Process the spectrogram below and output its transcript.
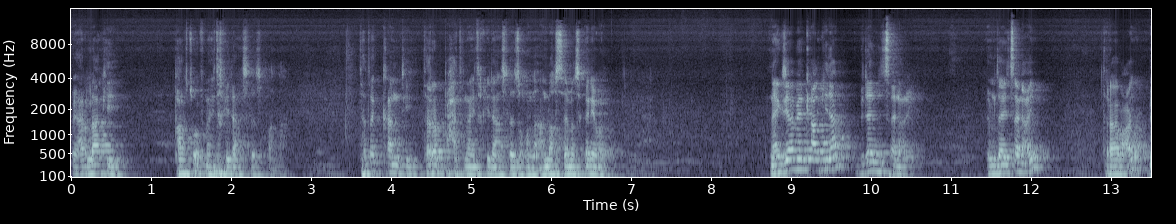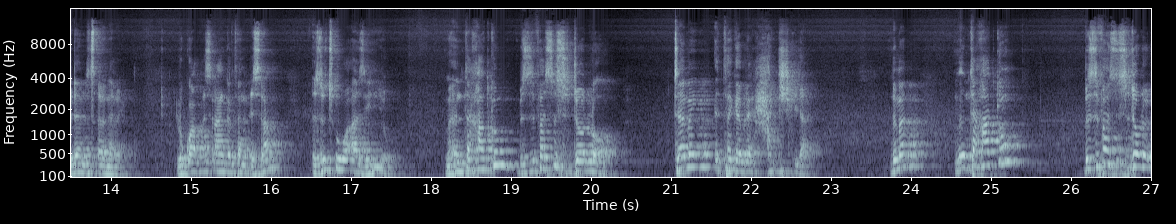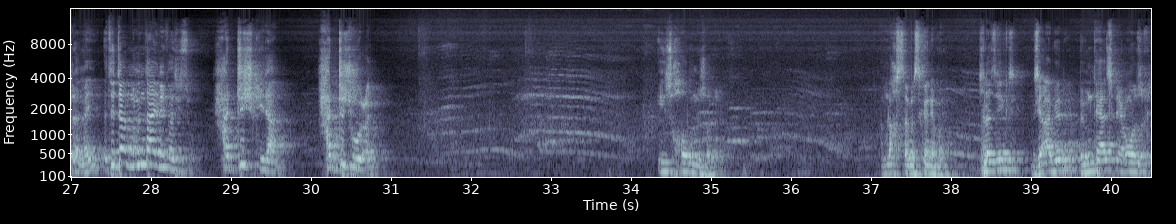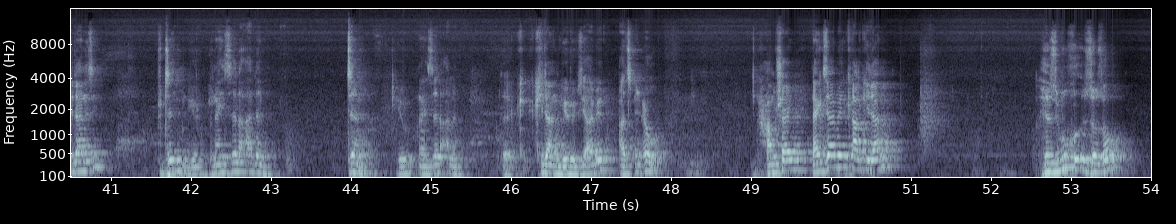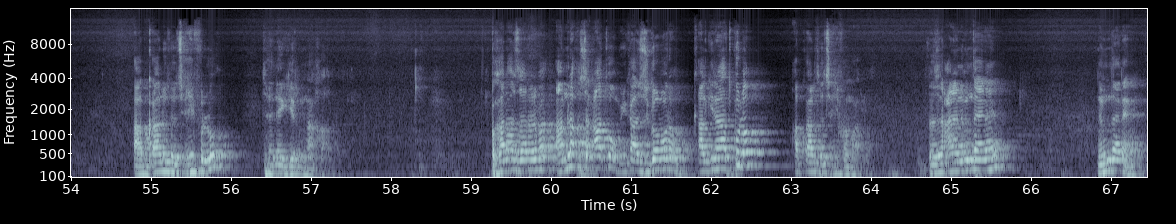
ወይ ኣርላኪ ፓርት ኦፍ ናይቲ ኺዳን ስለ ዝኾና ተጠቀምቲ ተረባሕቲ ናይቲ ኺዳን ስለ ዝኾና ኣምላኽ ዝተመስገነ ይኹን ናይ እግዚኣብሔር ቃል ኪዳን ብደም ዝፀንዕ እዩ ብምንታይ ዝፀንዕ እዩ ትራብዓይ ብደም ዝፀንዕ እዩ ልቋት 22 20 እዚ ፅዋዕ እዚ እዩ ምእንቲ ካትኩም ብዝፈስስ ደሎ ደመይ እተገብረ ሓድሽ ኪዳን ንመን ምእንቲ ካትኩም ብዝፈስስ ደሎ ደመይ እቲ ደም ንምንታይ ይፈሲሱ ሓድሽ ኪዳን ሓድሽ ውዕል እዩ ዝኸውኑ ዘሎ እዩ ኣምላኽ ዝተመስገን ይኹን ስለዚ እግዚኣብሔር ብምንታይ ኣፅኒዕዎ እዚ ኪዳን እዚ ብደም ገይሩ ብናይ ዘለኣለም ደም ገይሩ ናይ ዘለኣለም ኪዳን ገይሩ እግዚኣብሔር ኣፅኒዕዎ ሓምሻይ ናይ እግዚኣብሔር ቃል ኪዳን ህዝቡ ክእዘዞ ኣብ ቃሉ ተፅሒፉሎ ተነጊርና ኸኣሉ ብካልእ ኣዘራርባ ኣምላኽ ዝኣቶም ወይ ከዓ ዝገበሮም ቃል ኪዳናት ኩሎም ኣብ ቃሉ ተፅሒፎም ኣሎ ስለዚ ንዓነ ንምንታይ ናዮም ንምንታይ ናዮም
